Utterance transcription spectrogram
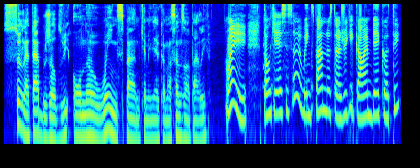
Sur la table aujourd'hui, on a Wingspan. Camélie a commencé à nous en parler. Oui, donc euh, c'est ça, Wingspan, c'est un jeu qui est quand même bien coté.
